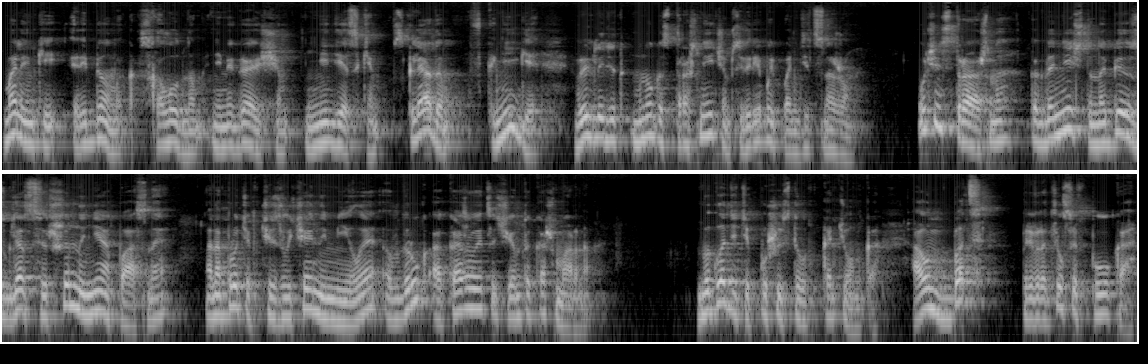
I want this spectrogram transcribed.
Маленький ребенок с холодным, немигающим, недетским взглядом в книге выглядит много страшнее, чем свирепый бандит с ножом. Очень страшно, когда нечто, на первый взгляд, совершенно не опасное, а напротив чрезвычайно милое, вдруг оказывается чем-то кошмарным. Вы гладите пушистого котенка, а он бац превратился в паука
